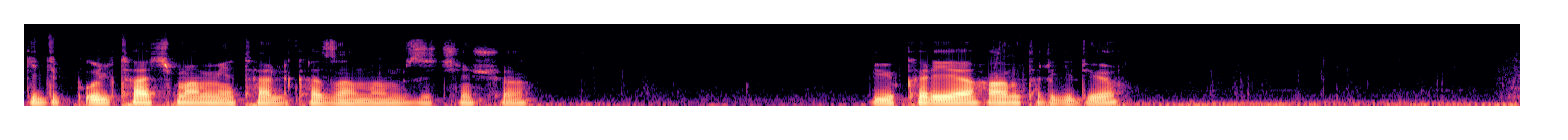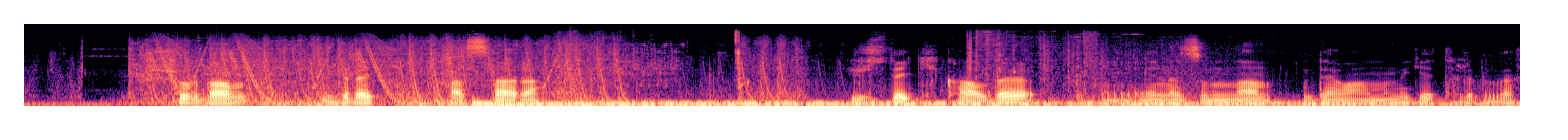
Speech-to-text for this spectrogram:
Gidip ulti açmam yeterli kazanmamız için şu an. Yukarıya Hunter gidiyor. Şuradan direkt hasara. %2 kaldı. En azından devamını getirdiler.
